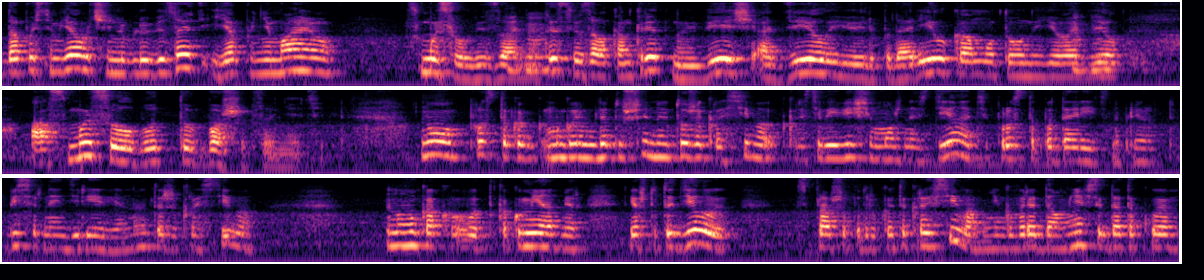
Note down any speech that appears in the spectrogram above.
допустим, я очень люблю вязать, и я понимаю, смысл вязания. Угу. Ты связал конкретную вещь, одел ее или подарил кому-то, он ее одел. Угу. А смысл вот ваших занятий? Ну, просто, как мы говорим, для души, ну и тоже красиво, красивые вещи можно сделать и просто подарить. Например, бисерные деревья, ну это же красиво. Ну, как вот, как у меня, например, я что-то делаю, спрашиваю подругу, это красиво? Мне говорят, да, у меня всегда такое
